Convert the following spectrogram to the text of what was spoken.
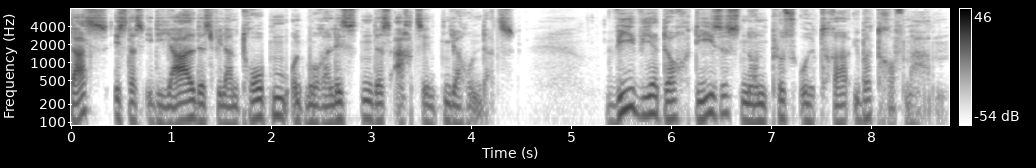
Das ist das Ideal des Philanthropen und Moralisten des 18. Jahrhunderts. Wie wir doch dieses Nonplusultra übertroffen haben.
